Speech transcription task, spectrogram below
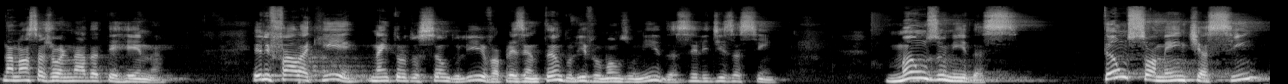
na nossa jornada terrena. Ele fala aqui, na introdução do livro, apresentando o livro Mãos Unidas, ele diz assim: Mãos unidas, tão somente assim,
